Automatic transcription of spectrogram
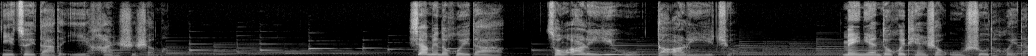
你最大的遗憾是什么？”下面的回答，从二零一五到二零一九，每年都会添上无数的回答。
